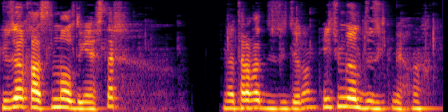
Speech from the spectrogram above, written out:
güzel kasılma oldu gençler. Ne tarafa düz gidiyor lan? Hiç mi yol düz gitmiyor?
